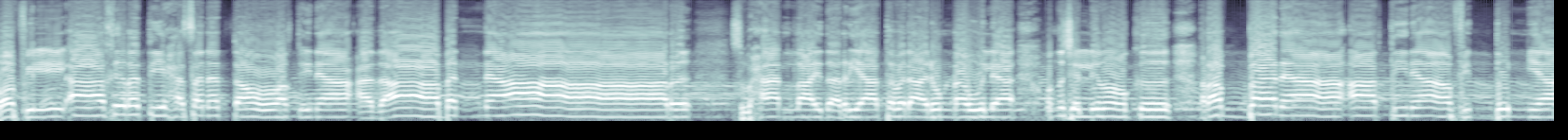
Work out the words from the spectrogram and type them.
വഫിൽ ആഖിറതി ഹസനതൻ വഖിനാ അദാബന്നാർ. സുബ്ഹാനല്ലാഹ് ഇത് ഉണ്ടാവില്ല ഒന്ന് ചൊല്ലി നോക്ക്. റബ്ബന ആതിനാ ഫിദ്ദുനിയാ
